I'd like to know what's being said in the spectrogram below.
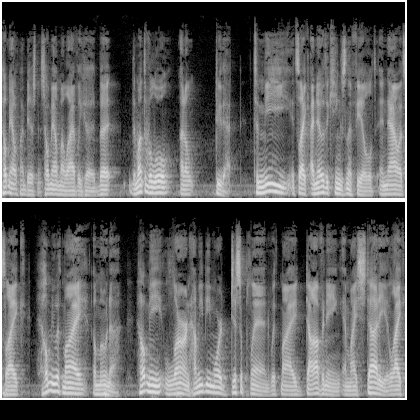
help me out with my business help me out with my livelihood but the month of Elul I don't do that to me, it's like I know the king's in the field, and now it's like, help me with my amuna. Help me learn. Help me be more disciplined with my davening and my study. Like,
